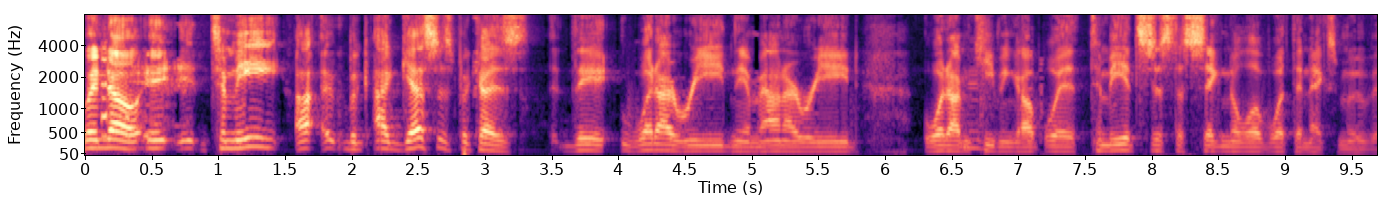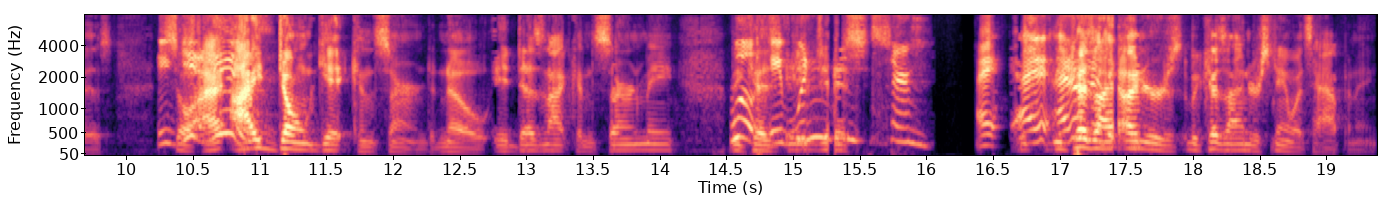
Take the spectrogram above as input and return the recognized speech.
but no, it, it, to me, I, I guess it's because the what I read and the amount I read, what I'm Mhm. keeping up with, to me, it's just a signal of what the next move is. It- So I, I don't get concerned. No, it does not concern me well because it it wouldn't just concern I, I, I because don't I know under because I understand what's happening.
